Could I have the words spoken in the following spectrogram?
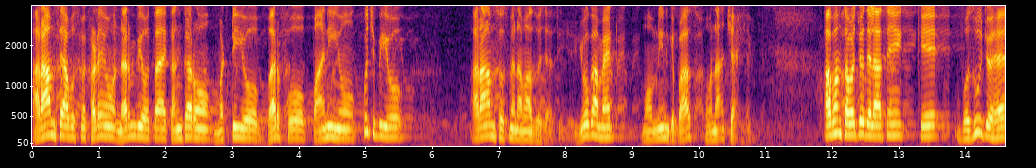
आराम से आप उसमें खड़े हों, नरम भी होता है, कंकर हो, मट्टी हो, बर्फ़ हो, पानी हो, कुछ भी हो आराम से उसमें नमाज़ हो जाती है। योगा मैट मोमिन के पास होना चाहिए। अब हम तवज्जो दिलाते हैं कि वज़ू जो है,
